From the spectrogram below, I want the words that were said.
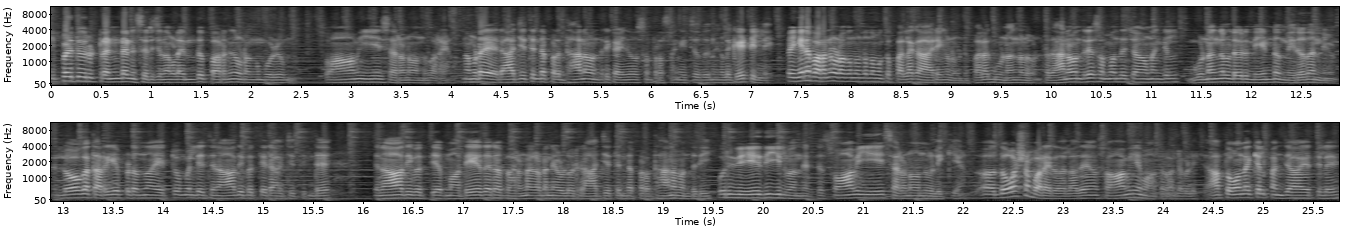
ഇപ്പോഴത്തെ ഒരു ട്രെൻഡ് അനുസരിച്ച് നമ്മൾ എന്ത് പറഞ്ഞു തുടങ്ങുമ്പോഴും സ്വാമിയെ ശരണം എന്ന് പറയണം നമ്മുടെ രാജ്യത്തിന്റെ പ്രധാനമന്ത്രി കഴിഞ്ഞ ദിവസം പ്രസംഗിച്ചത് നിങ്ങൾ കേട്ടില്ലേ? അപ്പൊ ഇങ്ങനെ പറഞ്ഞു തുടങ്ങുന്നുണ്ട് നമുക്ക് പല കാര്യങ്ങളുണ്ട് പല ഗുണങ്ങളുണ്ട്. പ്രധാനമന്ത്രിയെ സംബന്ധിച്ചാണെങ്കിൽ ഗുണങ്ങളുടെ ഒരു നീണ്ട നിര തന്നെയുണ്ട്. ലോകത്തറിയപ്പെടുന്ന ഏറ്റവും വലിയ ജനാധിപത്യ രാജ്യത്തിന്റെ ജനാധിപത്യ മതേതര ഭരണഘടനയുള്ള ഒരു രാജ്യത്തിന്റെ പ്രധാനമന്ത്രി ഒരു വേദിയിൽ വന്നിട്ട് സ്വാമിയെ ശരണമെന്ന് വിളിക്കുകയാണ്. ദോഷം പറയരുതല്ലോ. അദ്ദേഹം സ്വാമിയെ മാത്രമല്ല വിളിച്ചത്. ആ തോന്നയ്ക്കൽ പഞ്ചായത്തിലെ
